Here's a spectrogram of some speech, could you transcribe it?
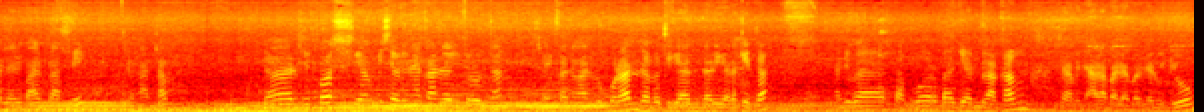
Dari bahan plastik yang mantap. Dan pos yang bisa dinaikkan dan diturunkan sesuaikan dengan ukuran dan ketinggian dari arah kita. Dan juga spakbor bagian belakang bisa menyala pada bagian ujung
